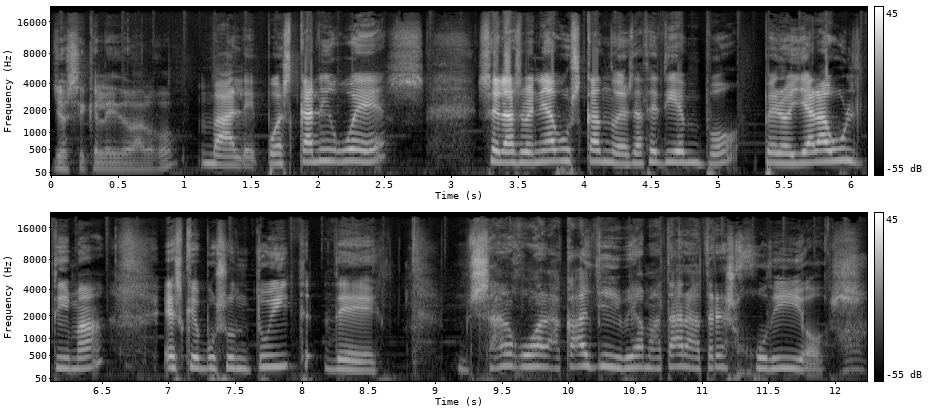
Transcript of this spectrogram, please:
Yo sí que he leído algo. vale, pues Kanye West se las venía buscando desde hace tiempo, pero ya la última es que puso un tuit de salgo a la calle y voy a matar a tres judíos.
